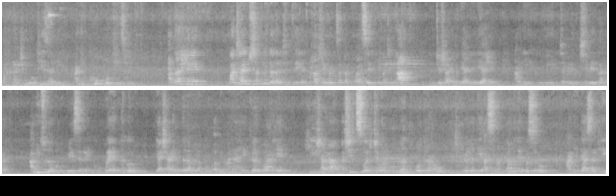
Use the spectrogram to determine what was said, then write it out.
लहानाची मोठी झाली आणि खूप मोठी झाली. आता हे माझ्या आयुष्यातलं कदाचित ते हा शेवटचा टप्पा असेल की माझी नात तुमच्या शाळेमध्ये आलेली आहे आणि तुम्ही तिच्याकडे लक्ष देत आहात. आम्ही सुद्धा कुटुंबीय सगळे खूप प्रयत्न करू. या शाळेबद्दल आम्हाला खूप अभिमान आहे गर्व आहे. ही शाळा अशीच वरच्यावर उन्नत होत राहो तिची प्रगती आसमंतामध्ये पसरो. आणि त्यासाठी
